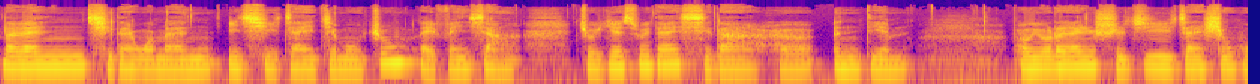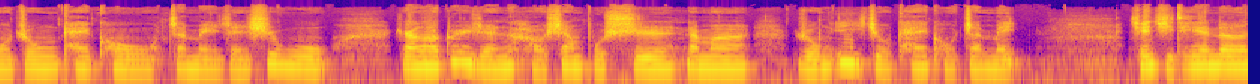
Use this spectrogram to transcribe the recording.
让人期待我们一起在节目中来分享主耶稣的喜乐和恩典。朋友，让人实际在生活中开口赞美人事物，然而对人好像不是那么容易就开口赞美。前几天呢，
